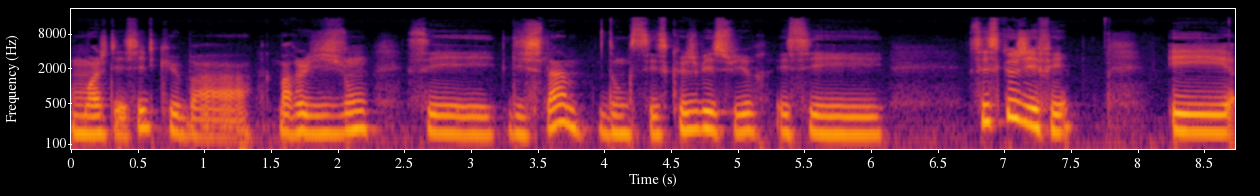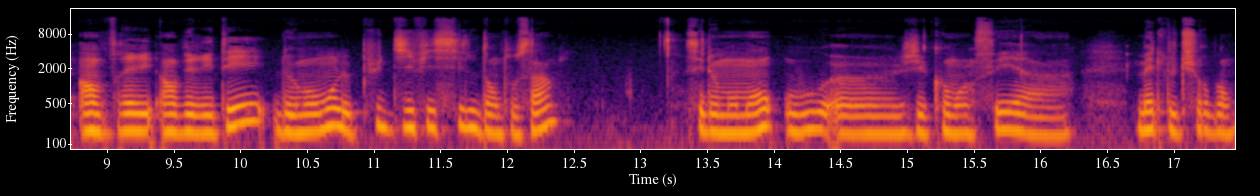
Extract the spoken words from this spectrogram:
Moi, je décide que bah, ma religion, c'est l'islam. Donc, c'est ce que je vais suivre. Et c'est, c'est ce que j'ai fait. Et en, vrai, en vérité, le moment le plus difficile dans tout ça, c'est le moment où euh, j'ai commencé à mettre le turban.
